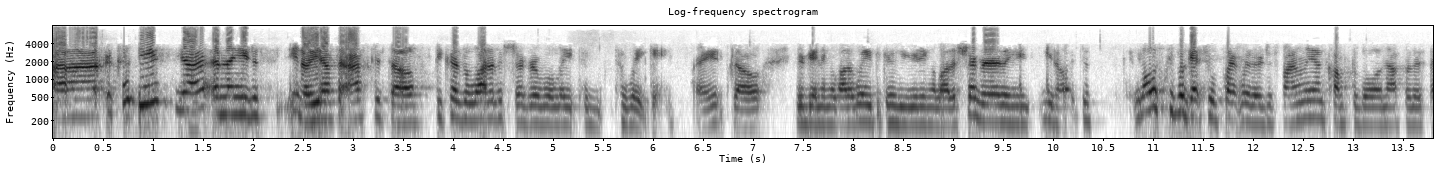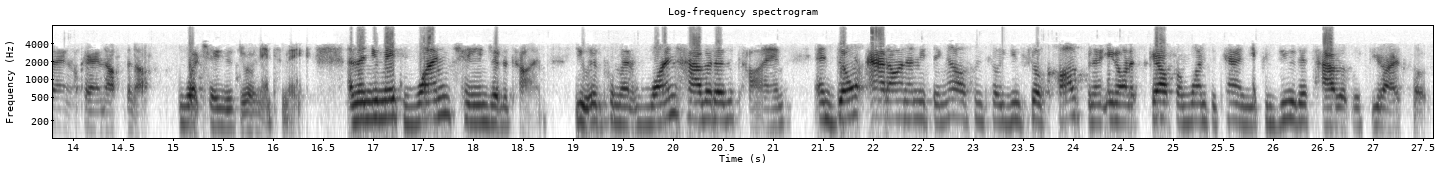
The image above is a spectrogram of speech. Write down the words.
Uh, it could be, yeah. And then you just, you know, you have to ask yourself because a lot of the sugar will lead to, to weight gain, right? So you're gaining a lot of weight because you're eating a lot of sugar. Then you, you know, it just most people get to a point where they're just finally uncomfortable enough, where they're saying, okay, enough's enough. What changes do I need to make? And then you make one change at a time. You implement one habit at a time. And don't add on anything else until you feel confident. You know, on a scale from one to ten, you can do this habit with your eyes closed.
